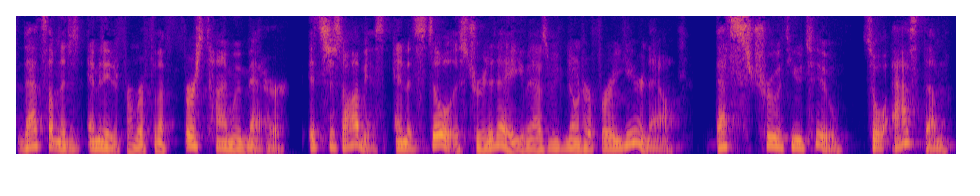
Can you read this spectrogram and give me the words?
that's something that just emanated from her from the first time we met her. It's just obvious. And it still is true today, even as we've known her for a year now. That's true with you too. So ask them.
